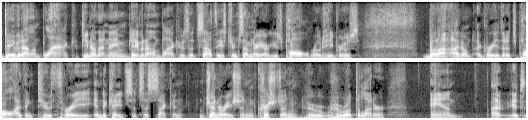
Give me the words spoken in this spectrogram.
David Allen Black. Do you know that name? David Allen Black, who's at Southeastern Seminary, argues Paul wrote Hebrews. but I, I don't agree that it's Paul. I think two three indicates it's a second generation Christian who who wrote the letter, and I, it's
